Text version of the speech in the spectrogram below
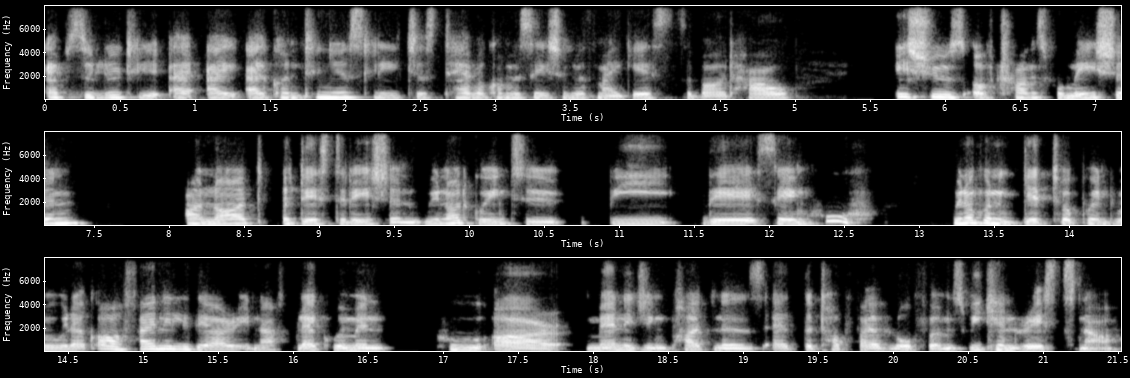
Absolutely. I, I, I continuously just have a conversation with my guests about how issues of transformation are not a destination. We're not going to be there saying, whew, we're not going to get to a point where we're like, oh, finally there are enough black women who are managing partners at the top five law firms. We can rest now.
